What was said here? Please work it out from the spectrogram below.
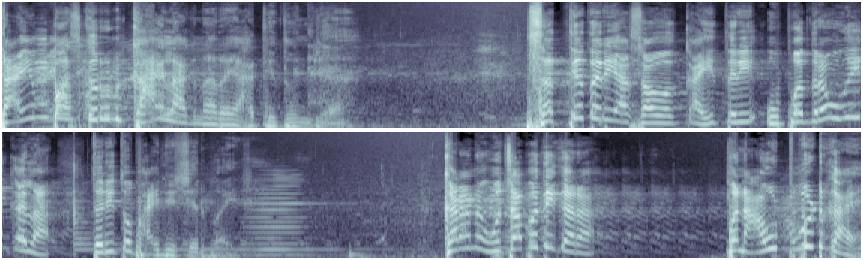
टाइमपास करून काय लागणार आहे हाती तुमच्या? सत्य तरी असावं काहीतरी उपद्रवही केला तरी तो फायदेशीर पाहिजे. करा ना उचापती करा पण आउटपुट काय?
